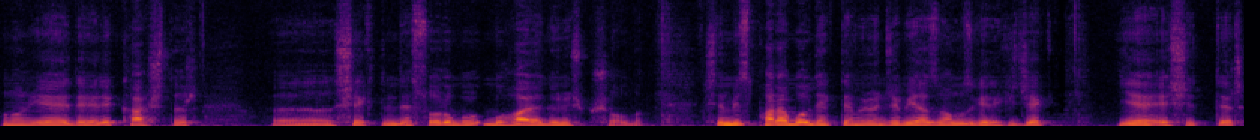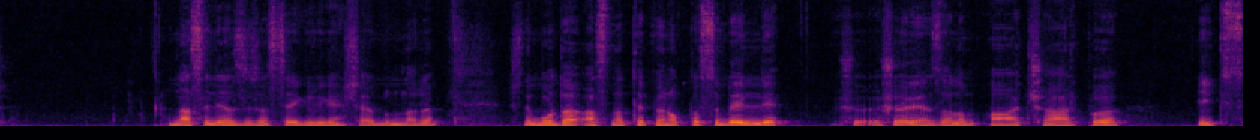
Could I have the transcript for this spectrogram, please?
bunun y değeri kaçtır? Ee, şeklinde soru bu, bu hale dönüşmüş oldu. Şimdi biz parabol denklemini önce bir yazmamız gerekecek. Y eşittir. Nasıl yazacağız sevgili gençler bunları? Şimdi burada aslında tepe noktası belli. Ş- şöyle yazalım. A çarpı x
